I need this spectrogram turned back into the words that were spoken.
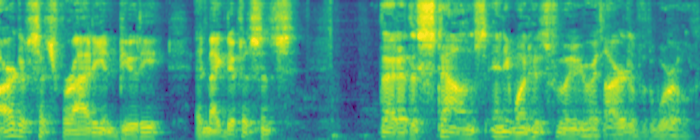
Art of such variety and beauty and magnificence that it astounds anyone who's familiar with art of the world,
